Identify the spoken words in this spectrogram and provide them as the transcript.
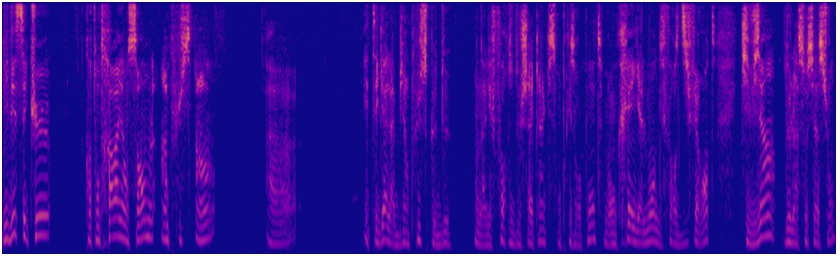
L'idée c'est que quand on travaille ensemble, 1 plus 1 euh, est égal à bien plus que 2. On a les forces de chacun qui sont prises en compte, mais on crée également des forces différentes qui viennent de l'association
